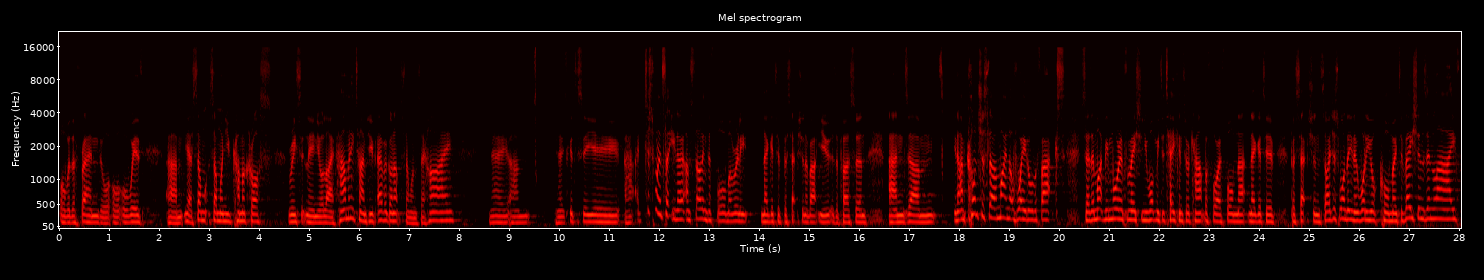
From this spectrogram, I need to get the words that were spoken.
or with a friend or, or, or with um, yeah, some, someone you've come across recently in your life. How many times you've ever gone up to someone and say, Hi, you know, um, you know, it's good to see you. Uh, I just wanted to let you know I'm starting to form a really negative perception about you as a person. And, um, you know, I'm conscious that I might not have weighed all the facts, so there might be more information you want me to take into account before I form that negative perception. So I just wonder, you know, what are your core motivations in life?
